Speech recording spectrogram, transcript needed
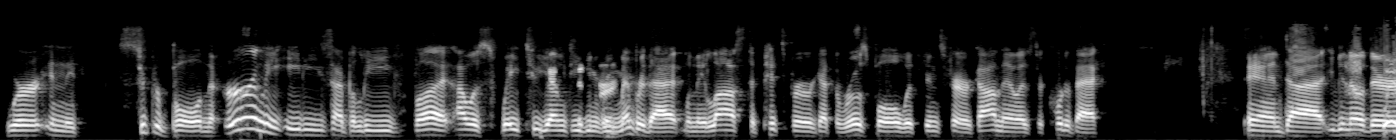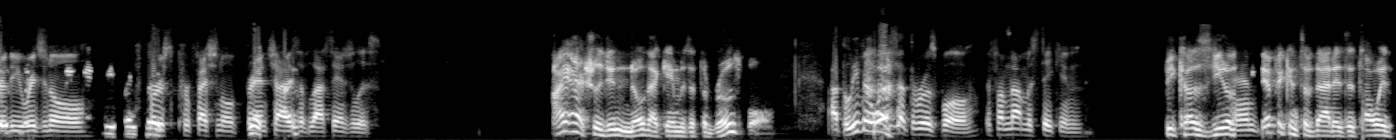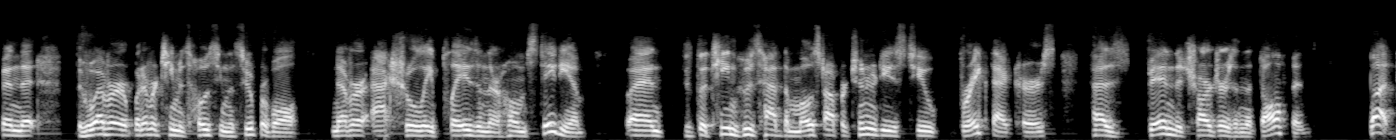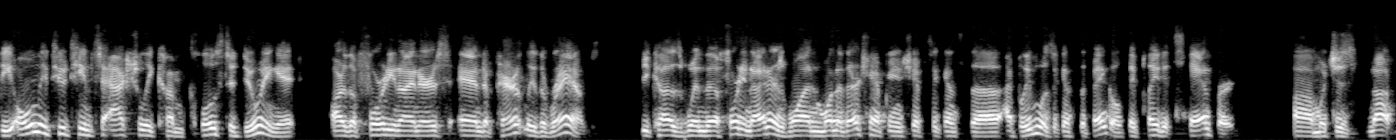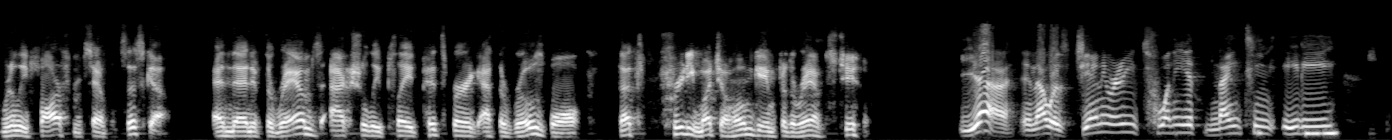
were in the Super Bowl in the early 80s, I believe, but I was way too young to even remember that when they lost to Pittsburgh at the Rose Bowl with Vince Ferragamo as their quarterback. And uh, even though they're the original first professional franchise of Los Angeles. I actually didn't know that game was at the Rose Bowl. I believe it was at the Rose Bowl, if I'm not mistaken because you know the significance of that is it's always been that whoever whatever team is hosting the Super Bowl never actually plays in their home stadium and the team who's had the most opportunities to break that curse has been the Chargers and the Dolphins But the only two teams to actually come close to doing it are the 49ers and apparently the Rams. Because when the 49ers won one of their championships against the, I believe it was against the Bengals, they played at Stanford, um, which is not really far from San Francisco. And then if the Rams actually played Pittsburgh at the Rose Bowl, that's pretty much a home game for the Rams, too. Yeah, and that was January 20th, 1980,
